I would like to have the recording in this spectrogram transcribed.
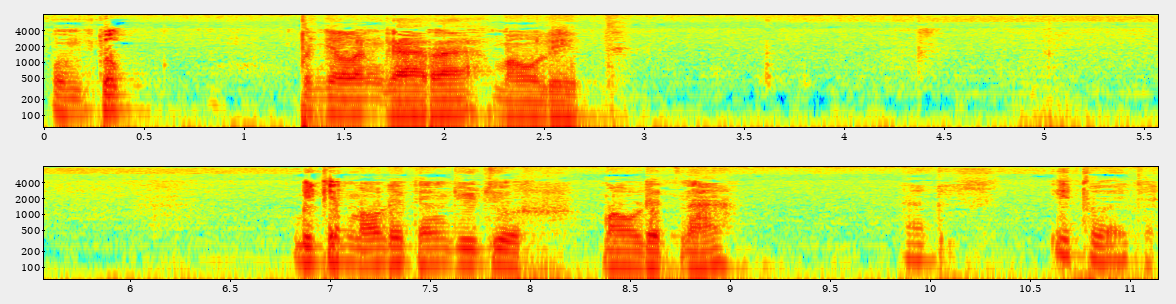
Untuk penyelenggara maulid bikin maulid yang jujur maulid nah Nabi itu aja.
